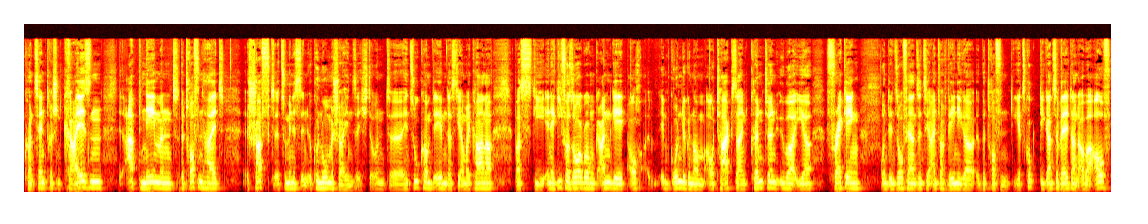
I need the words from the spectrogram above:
konzentrischen Kreisen abnehmend Betroffenheit schafft, äh, zumindest in ökonomischer Hinsicht. Und äh, hinzu kommt eben, dass die Amerikaner, was die Energieversorgung angeht, auch äh, im Grunde genommen autark sein könnten über ihr Fracking und insofern sind sie einfach weniger betroffen. Jetzt guckt die ganze Welt dann aber auf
